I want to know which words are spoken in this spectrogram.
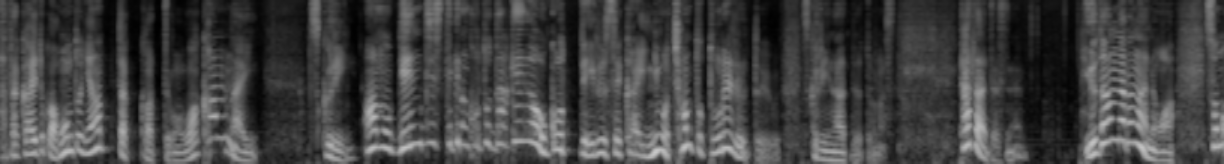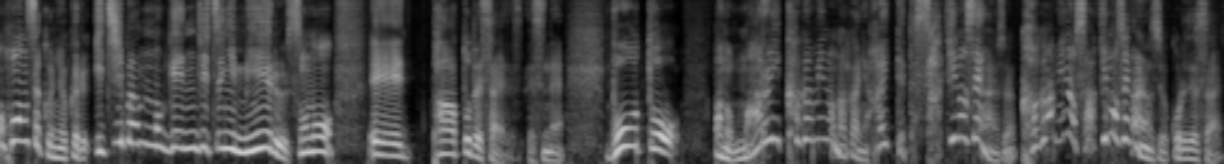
戦いとか本当にあったかっていうのが分かんない作り。あの現実的なことだけが起こっている世界にもちゃんと取れるという作りになっていると思います。ただですね油断ならないのはその本作における一番の現実に見えるその、えー、パートでさえですね冒頭あの丸い鏡の中に入ってて先の線があるんですよ。鏡の先の線があるんですよこれでさえ。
